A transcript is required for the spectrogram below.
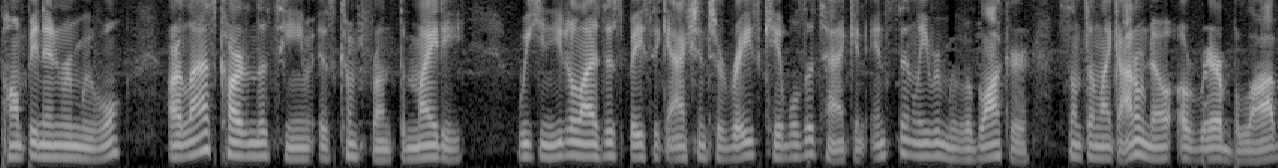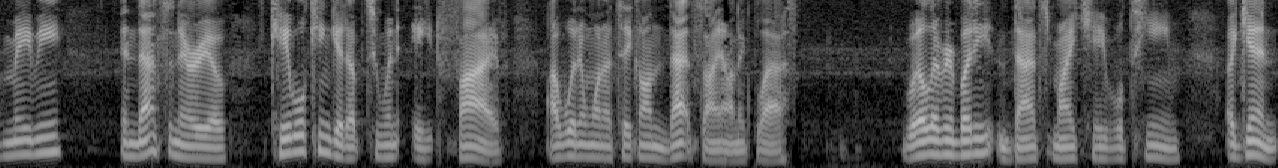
pumping and removal, our last card on the team is Confront the Mighty. We can utilize this basic action to raise Cable's attack and instantly remove a blocker. Something like, I don't know, a rare blob maybe? In that scenario, Cable can get up to an 8-5. I wouldn't want to take on that Psionic Blast. Well, everybody, that's my Cable team. Again,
